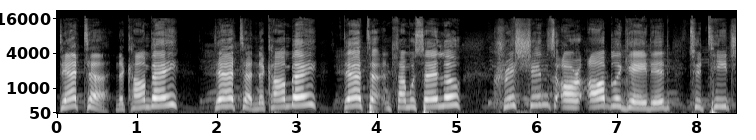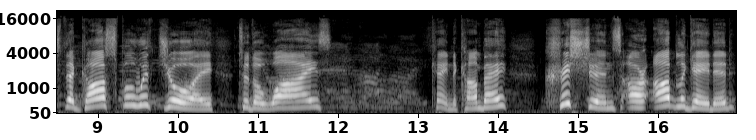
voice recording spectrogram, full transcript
Deta nakambe, deta nakambe, deta and samuselo, Christians are obligated to teach the gospel with joy to the wise. Okay, Nakambe. Christians are obligated.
